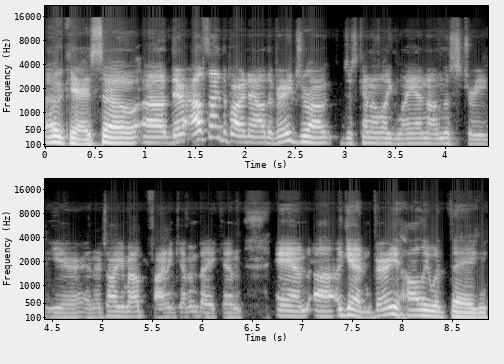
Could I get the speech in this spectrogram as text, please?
Okay, so uh, they're outside the bar now. They're very drunk, just kind of like laying on the street here, and they're talking about finding Kevin Bacon. And uh, again, very Hollywood thing.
